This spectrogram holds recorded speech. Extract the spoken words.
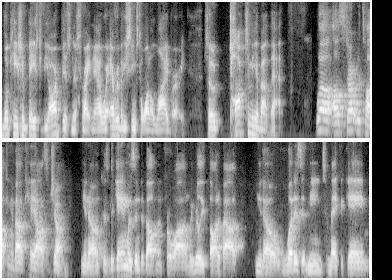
location based VR business right now, where everybody seems to want a library. So, talk to me about that. Well, I'll start with talking about Chaos Jump, you know, because the game was in development for a while and we really thought about, you know, what does it mean to make a game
